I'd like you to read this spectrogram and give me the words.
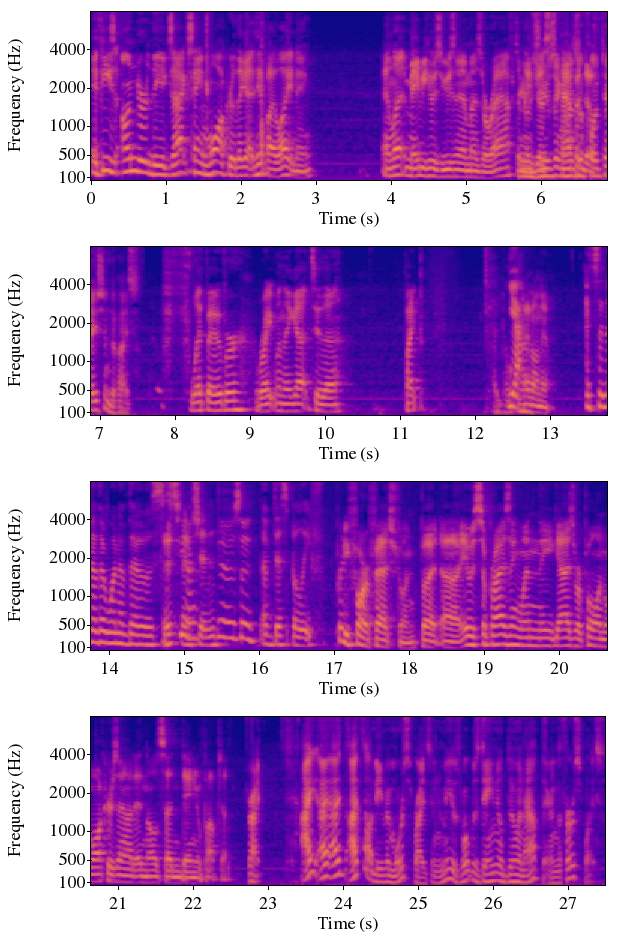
If he's under the exact same walker that got hit by lightning, and let maybe he was using him as a raft, He and they was just using it as a happened to flotation device. flip over right when they got to the pipe. I don't Yeah. I know. don't know. it's another one of those It's yeah, suspension yeah, it was a of disbelief. pretty far fetched one, but uh, it was surprising when the guys were pulling walkers out, and all of a sudden Daniel popped up. Right. I, I, I- I thought even more surprising to me was what was Daniel doing out there in the first place?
